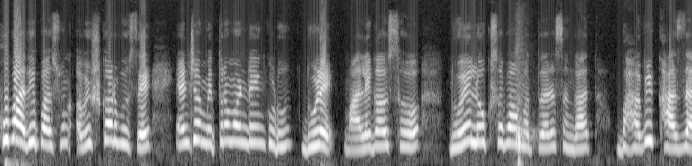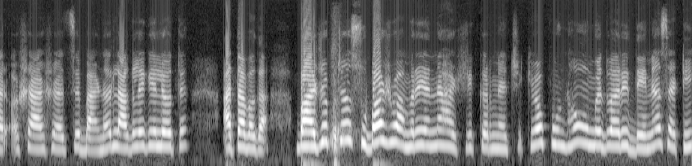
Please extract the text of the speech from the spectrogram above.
खूप आधीपासून आविष्कार भुसे यांच्या मित्रमंडळींकडून धुळे मालेगावसह धुळे लोकसभा मतदारसंघात भावी खासदार अशा आशयाचे बॅनर लागले गेले होते. आता बघा भाजपच्या सुभाष भामरे यांना हॅट्रिक करण्याची किंवा पुन्हा उमेदवारी देण्यासाठी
